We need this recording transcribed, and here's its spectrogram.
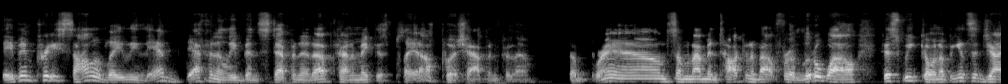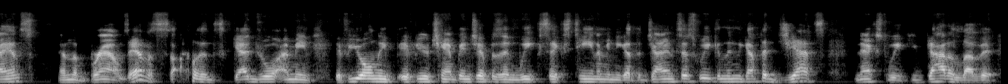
they've been pretty solid lately. They have definitely been stepping it up, trying to make this playoff push happen for them. The Browns, someone I've been talking about for a little while this week, going up against the Giants and the Browns. They have a solid schedule. I mean, if you only if your championship is in week 16, I mean, you got the Giants this week and then you got the Jets next week. You got to love it.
